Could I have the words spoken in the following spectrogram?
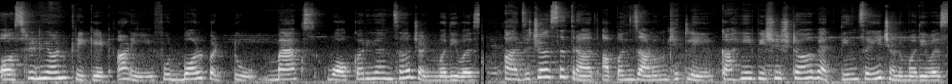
ऑस्ट्रेलियन क्रिकेट आणि फुटबॉलपट्टू मॅक्स वॉकर यांचा जन्मदिवस. आजच्या सत्रात आपण जाणून घेतले काही विशिष्ट व्यक्तींचे जन्मदिवस.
